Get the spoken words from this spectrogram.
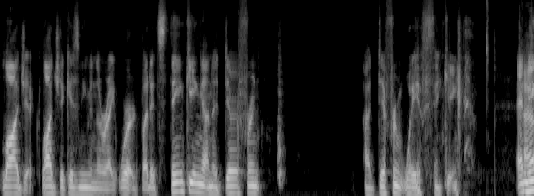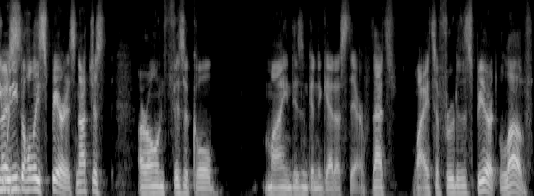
logic. Logic isn't even the right word, but it's thinking on a different a different way of thinking. and was, we need the Holy Spirit. It's not just our own physical mind isn't going to get us there. That's why it's a fruit of the spirit, love.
